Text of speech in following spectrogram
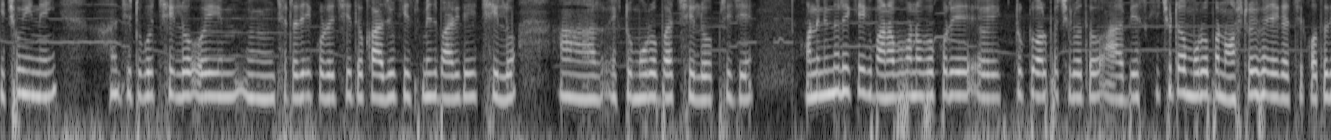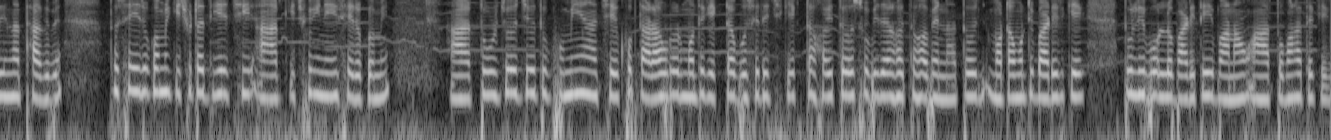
কিছুই নেই। যেটুকু ছিল ওই সেটা দিয়ে করেছি। তো কাজু কিশমিশ বাড়িতেই ছিল। আর একটু মুরব্বা ছিল ফ্রিজে অনেকদিন ধরে কেক বানাবো বানাবো করে একটু একটু অল্প ছিল তো, আর বেশ কিছুটা মুরব্বা নষ্টই হয়ে গেছে, কতদিন আর থাকবে? তো সেই রকমই কিছুটা দিয়েছি, আর কিছুই নেই সেরকমই। আর তুর্য যেহেতু ঘুমিয়ে আছে, খুব তাড়াহুড়োর মধ্যে কেকটা বসে দিচ্ছি কেকটা হয়তো সুবিধার হয়তো হবে না। তো মোটামুটি বাড়ির কেক তুলি বলল, বাড়িতেই বানাও, আর তোমার হাতে কেক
